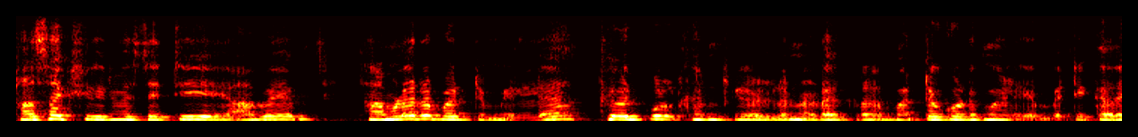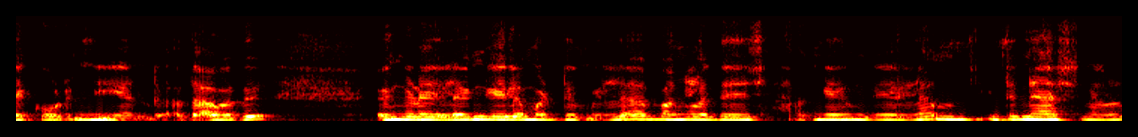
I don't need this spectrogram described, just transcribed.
சசக்ஸ் யூனிவர்சிட்டி அவ தமிழரை மட்டும் இல்லை தேர்ட் வேர்ல்ட் கண்ட்ரிகளில் நடக்கிற மற்ற கொடுமைகளையும் பற்றி கதை கொடுனி என்று. அதாவது எங்களுடைய இலங்கையில் மட்டும் இல்லை பங்களாதேஷ் அங்கே இங்கே எல்லாம் இன்டர்நேஷ்னல்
